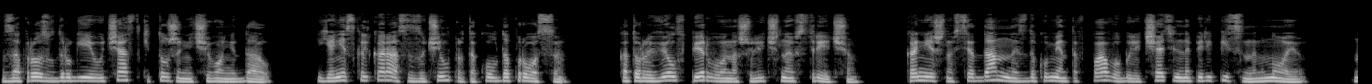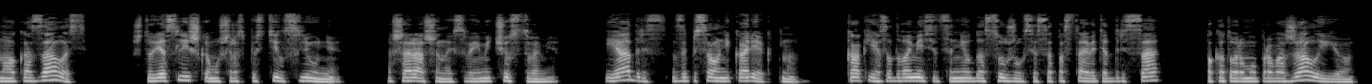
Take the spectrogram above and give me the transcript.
Запрос в другие участки тоже ничего не дал. Я несколько раз изучил протокол допроса, который вел в первую нашу личную встречу. Конечно, все данные из документов Павы были тщательно переписаны мною, но оказалось, что я слишком уж распустил слюни, ошарашенный своими чувствами, и адрес записал некорректно. Как я за два месяца не удосужился сопоставить адреса по которому провожал ее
